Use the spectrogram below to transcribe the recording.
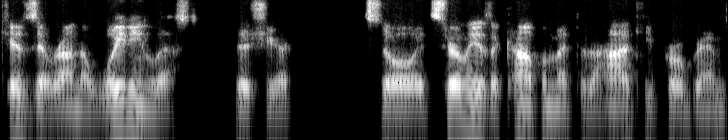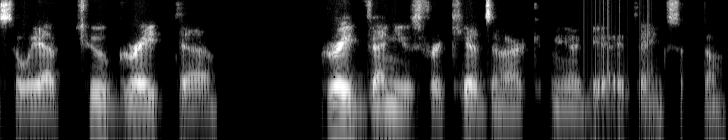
kids that were on the waiting list this year. So it certainly is a compliment to the hockey program. So we have two great, uh, great venues for kids in our community, I think. So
